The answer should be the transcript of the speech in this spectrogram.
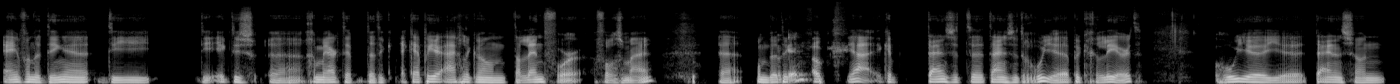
een van de dingen die, die ik dus uh, gemerkt heb, dat ik, ik heb hier eigenlijk wel een talent voor, volgens mij. Uh, omdat okay. ik ook, ja, ik heb tijdens het, uh, tijdens het roeien heb ik geleerd hoe je je tijdens zo'n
